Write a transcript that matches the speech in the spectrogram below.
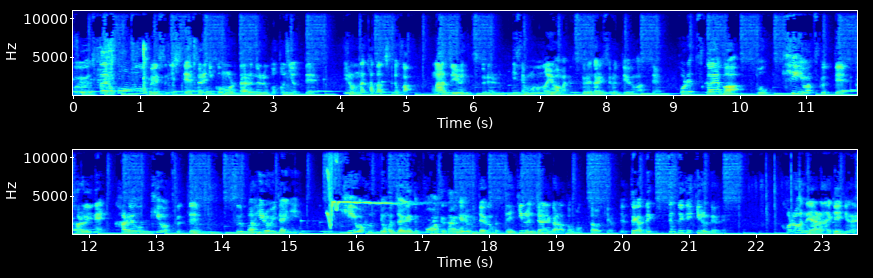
こういうスタイルフォームをベースにしてそれにこうモルタル塗ることによっていろんな形とかが自由に作れる。偽物の岩まで作れたりするっていうのがあってこれ使えば大きい岩作って軽いね。軽い大きい岩作ってスーパーヒーローみたいに大きい岩振って持ち上げてボーンって投げるみたいなのができるんじゃないかなと思ったわけよ。いやてかで絶対できるんだよね。これはねやらなきゃいけない。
